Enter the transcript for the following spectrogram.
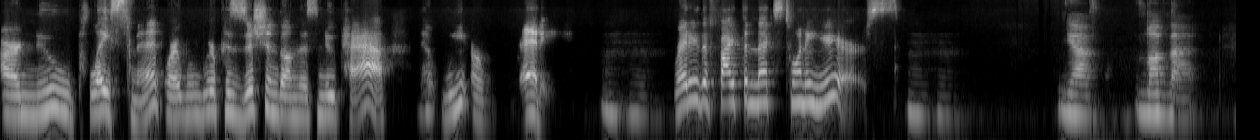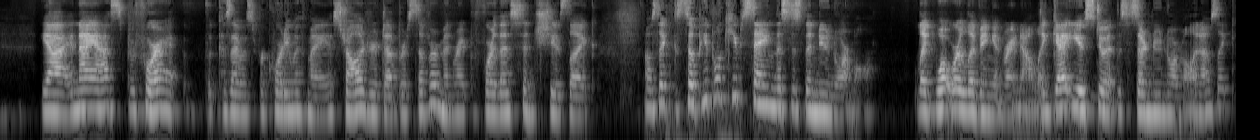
our new placement, right, when we're positioned on this new path, that we are ready. Mm-hmm. Ready to fight the next 20 years. Mm-hmm. Yeah, love that. Yeah, and I asked before I, because I was recording with my astrologer Deborah Silverman right before this, and she was like, I was like, so people keep saying this is the new normal, like what we're living in right now. Like, get used to it. This is our new normal. And I was like,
